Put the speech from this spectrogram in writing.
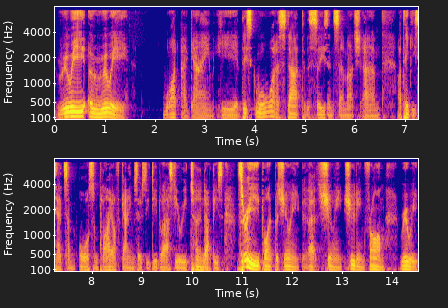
Rui Rui what a game here. This well, what a start to the season so much. Um, I think he's had some awesome playoff games as he did last year. He turned up his three-point pursuing, uh, shooting, shooting from Rui,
